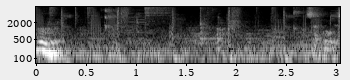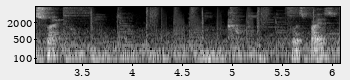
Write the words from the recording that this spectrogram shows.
Mm. Starting to sweat. It's spicy.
